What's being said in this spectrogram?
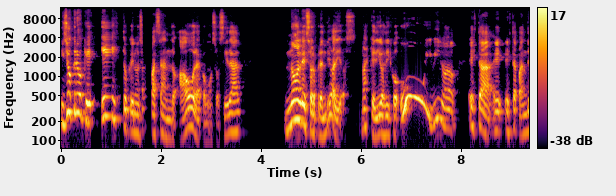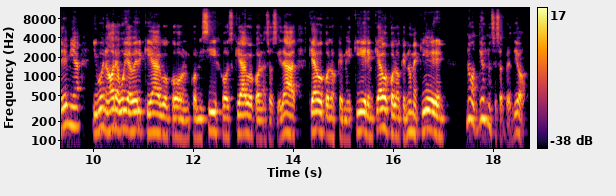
Y yo creo que esto que nos está pasando ahora como sociedad no le sorprendió a Dios. No es que Dios dijo, uy, vino esta, e, esta pandemia y bueno, ahora voy a ver qué hago con, con, mis hijos, qué hago con la sociedad, qué hago con los que me quieren, qué hago con los que no me quieren. No, Dios no se sorprendió.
